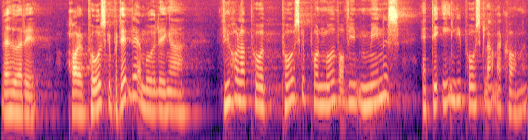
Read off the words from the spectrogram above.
hvad hedder det, holde påske på den der måde længere. Vi holder på påske på en måde, hvor vi mindes, at det egentlige påskelam er kommet.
